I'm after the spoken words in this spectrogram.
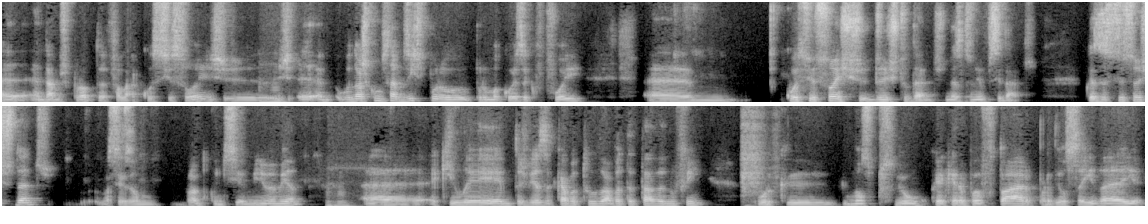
uh, andámos pronto, a falar com associações. Uh, uh, nós começamos isto por, por uma coisa que foi um, com associações de estudantes nas universidades. Porque as associações de estudantes, vocês vão pronto, conhecer minimamente, uhum. uh, aquilo é, muitas vezes acaba tudo à batatada no fim, porque não se percebeu o que é que era para votar, perdeu-se a ideia,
